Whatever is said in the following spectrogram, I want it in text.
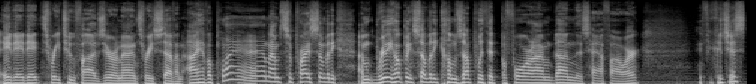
888-325-0937. I have a plan. I'm surprised somebody, I'm really hoping somebody comes up with it before I'm done this half hour. If you could just,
